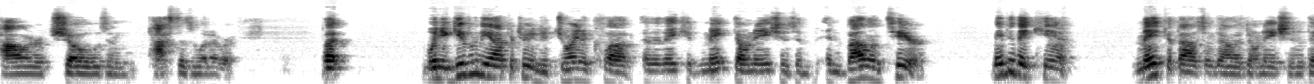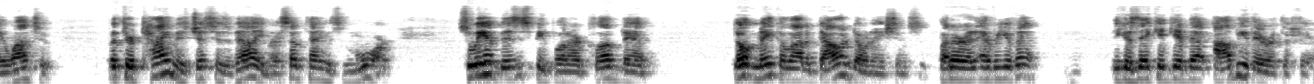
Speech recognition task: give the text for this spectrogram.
power, shows, and pastas and whatever. But when you give them the opportunity to join a club and then they can make donations and, and volunteer, maybe they can't make a thousand dollar donation if they want to, but their time is just as valuable, sometimes more. So we have business people in our club that don't make a lot of dollar donations, but are at every event because they could give that. I'll be there at the fair.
